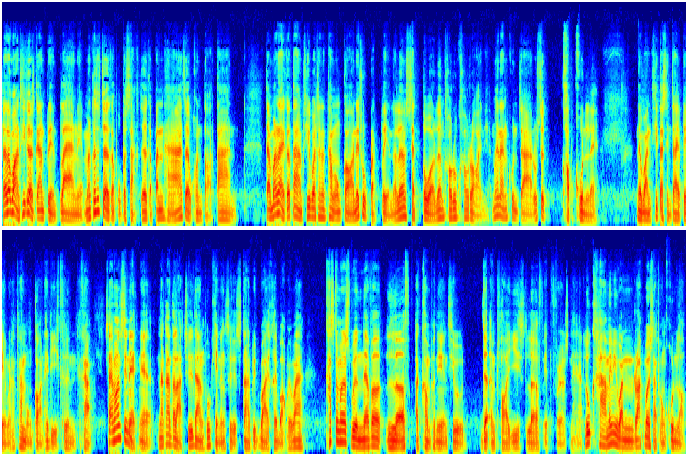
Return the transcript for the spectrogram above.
และระหว่างที่เกิดการเปลี่ยนแปลงเนี่ยมันก็จะเจอกับอุปสรรคเจอกับปัญหาเจอกับคนต่อต้าน แต่เมื่อไหร่ก็ตามที่วัฒนธรรมองค์กรได้ถูกปรับเปลี่ยนและเริ่มเซตตัวเริ่มเข้ารูปเข้ารอยเนี่ยเมื่อนั้นคุณจะรู้สึกขอบคุณเลย ในวันที่ตัดสินใจเปลี่ยนวัฒนธรรมองค์กรให้ดีขึ้นนะครับ Simon Sinek เนี่ยนักการตลาดชื่อดังผู้เขียนหนังสือ Start with Why เคยบอกไว้ว่า customers will never love a company until the employees love it first นะฮะลูกค้าไม่มีวันรักบริษัทของคุณหรอก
